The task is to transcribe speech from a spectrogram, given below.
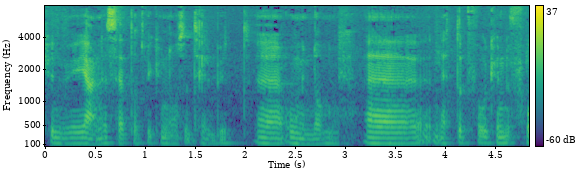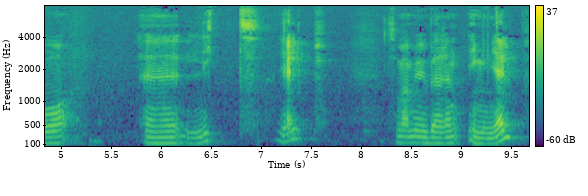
kunne vi gjerne sett at vi kunne også tilbudt ungdom. Nettopp for å kunne få litt hjelp, som er mye bedre enn ingen hjelp.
